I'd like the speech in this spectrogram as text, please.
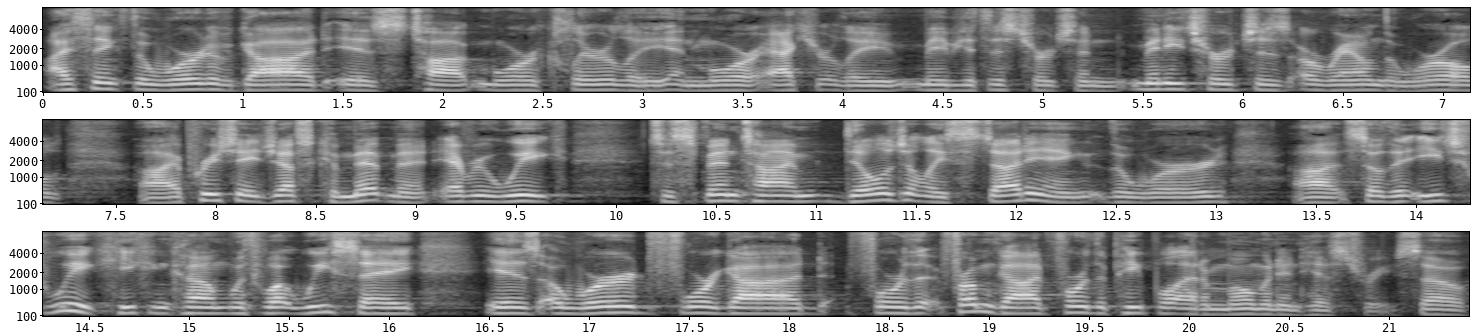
I think the Word of God is taught more clearly and more accurately, maybe at this church and many churches around the world. Uh, I appreciate Jeff's commitment every week to spend time diligently studying the Word uh, so that each week he can come with what we say is a word for God, for the, from God for the people at a moment in history. So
